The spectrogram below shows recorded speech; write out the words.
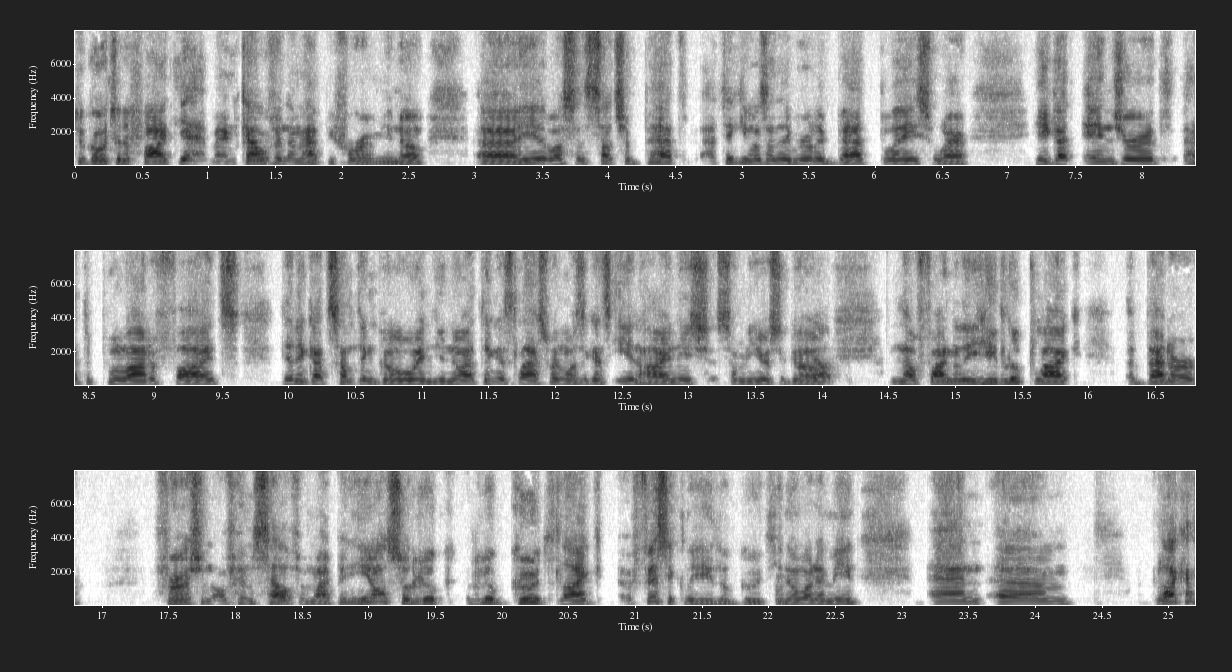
to go to the fight, yeah, man, Kelvin, I'm happy for him. You know, uh, he was in such a bad. I think he was at a really bad place where he got injured, had to pull out of fights, didn't got something going. You know, I think his last one was against Ian Heinisch some years ago. Yep. Now, finally, he looked like a better version of himself, in my opinion. He also looked looked good, like physically, he looked good. You know what I mean? And um, like I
